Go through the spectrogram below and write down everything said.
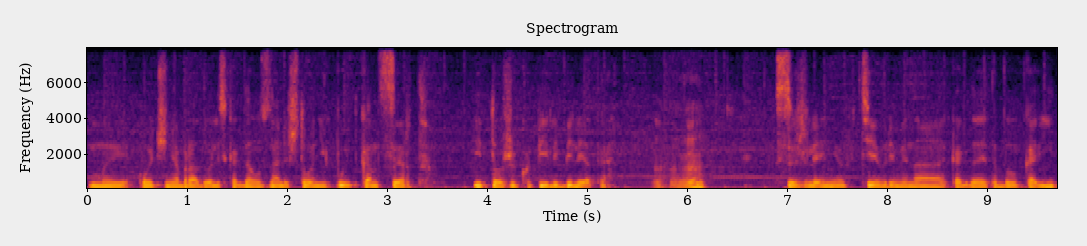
Мы очень обрадовались, когда узнали, что у них будет концерт, и тоже купили билеты. Мгм. К сожалению, в те времена, когда это был ковид,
